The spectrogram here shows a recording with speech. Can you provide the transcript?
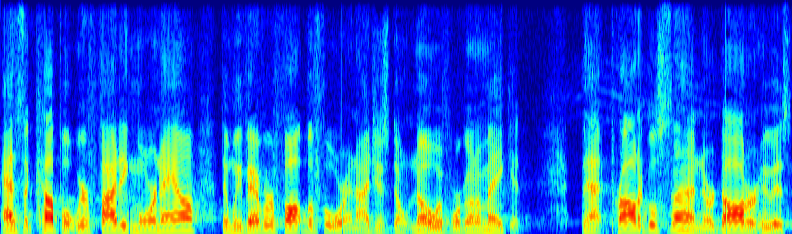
As a couple, we're fighting more now than we've ever fought before, and I just don't know if we're going to make it that prodigal son or daughter who is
